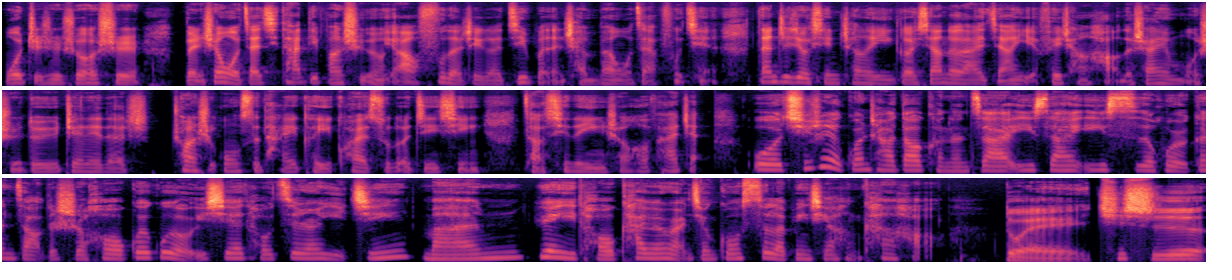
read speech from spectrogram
我只是说是本身我在其他地方使用也要付的这个基本的成本，我在付钱。但这就形成了一个相对来讲也非常好的商业模式，对于这类的创始公司，它也可以快速的进行早期的营收和发展。我其实也观察到，可能在一三一四或者更早的时候，硅谷有一些投资人已经蛮愿意投开源软件公司了，并且很看好。对，其实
